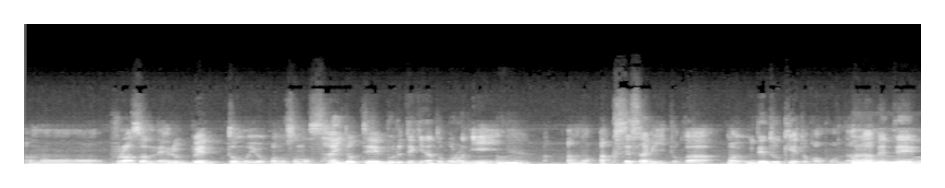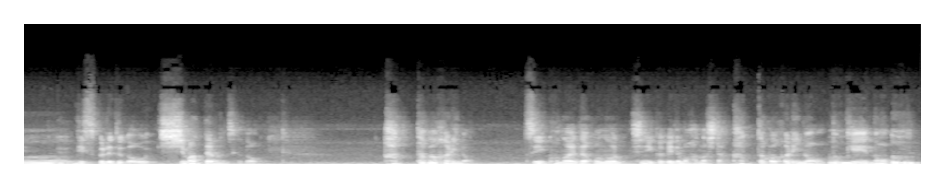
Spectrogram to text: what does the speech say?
あのーフランスは寝るベッドの横のそのサイドテーブル的なところに、うん。あのアクセサリーとか、まあ、腕時計とかをこう並べてうん。ディスプレイというかおしまってあるんですけど買ったばかりのついこの間この死にかけでも話した買ったばかりの時計のうん。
